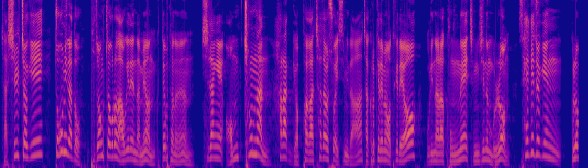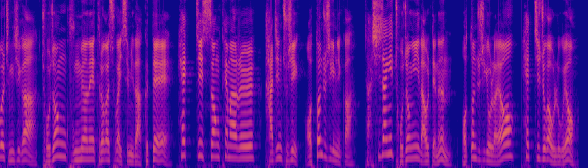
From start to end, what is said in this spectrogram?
자 실적이 조금이라도 부정적으로 나오게 된다면 그때부터는 시장에 엄청난 하락 여파가 찾아올 수가 있습니다. 자 그렇게 되면 어떻게 돼요? 우리나라 국내 증시는 물론 세계적인 글로벌 증시가 조정 국면에 들어갈 수가 있습니다. 그때 해지성 테마를 가진 주식 어떤 주식입니까? 자, 시장이 조정이 나올 때는 어떤 주식이 올라요? 해지주가 오르고요.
